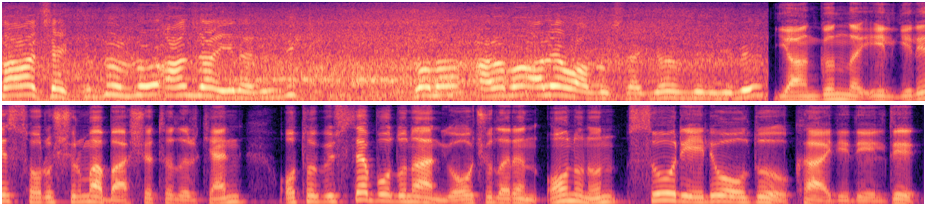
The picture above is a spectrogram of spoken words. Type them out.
sağa çekti, durdu ancak inebildik. Sonra araba alev aldı işte gördüğünüz gibi. Yangınla ilgili soruşturma başlatılırken otobüste bulunan yolcuların onunun Suriyeli olduğu kaydedildi.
